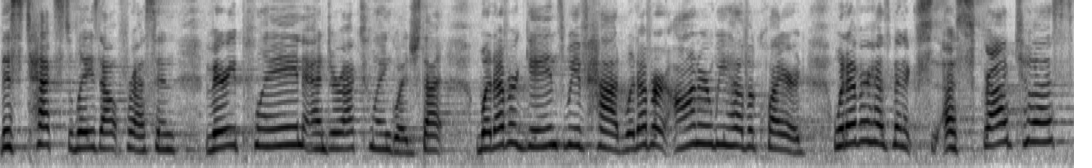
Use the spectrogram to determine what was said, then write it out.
This text lays out for us in very plain and direct language that whatever gains we've had, whatever honor we have acquired, whatever has been ascribed to us,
